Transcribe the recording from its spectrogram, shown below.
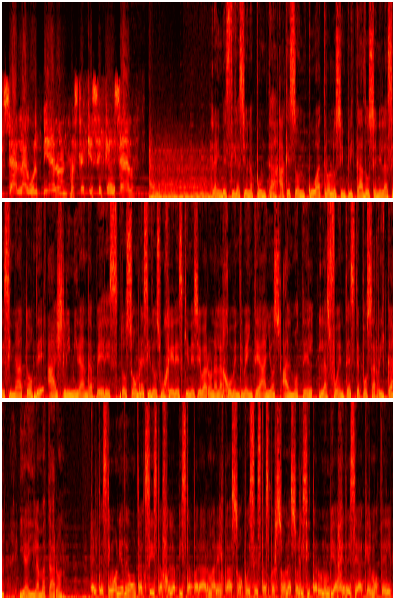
O sea, la golpearon hasta que se cansaron. La investigación apunta a que son cuatro los implicados en el asesinato de Ashley Miranda Pérez, dos hombres y dos mujeres quienes llevaron a la joven de 20 años al motel Las Fuentes de Poza Rica y ahí la mataron. El testimonio de un taxista fue la pista para armar el caso, pues estas personas solicitaron un viaje desde aquel motel,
